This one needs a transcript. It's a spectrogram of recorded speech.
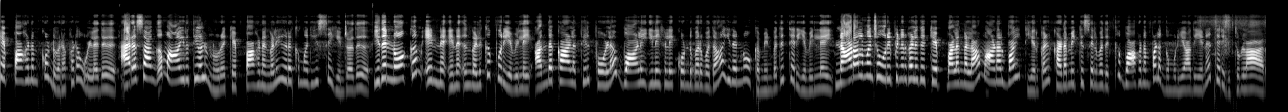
கெப் வாகனம் கொண்டு வரப்பட உள்ளது. அரசாங்கம் ஆயிரத்தி எழுநூறு கெப் வாகனங்களை இறக்குமதி செய்கின்றது. இதன் நோக்கம் என்ன என எங்களுக்கு புரியவில்லை. அந்த காலத்தில் போல வாழை இலைகளை கொண்டு வருவதா இதன் நோக்கம் என்பது தெரியவில்லை. நாடாளுமன்ற உறுப்பினர்களுக்கு கெப் வழங்கலாம் ஆனால் வைத்தியர்கள் கடமைக்கு செல்வதற்கு வாகனம் வழங்க முடியாது என தெரிவித்துள்ளார்.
